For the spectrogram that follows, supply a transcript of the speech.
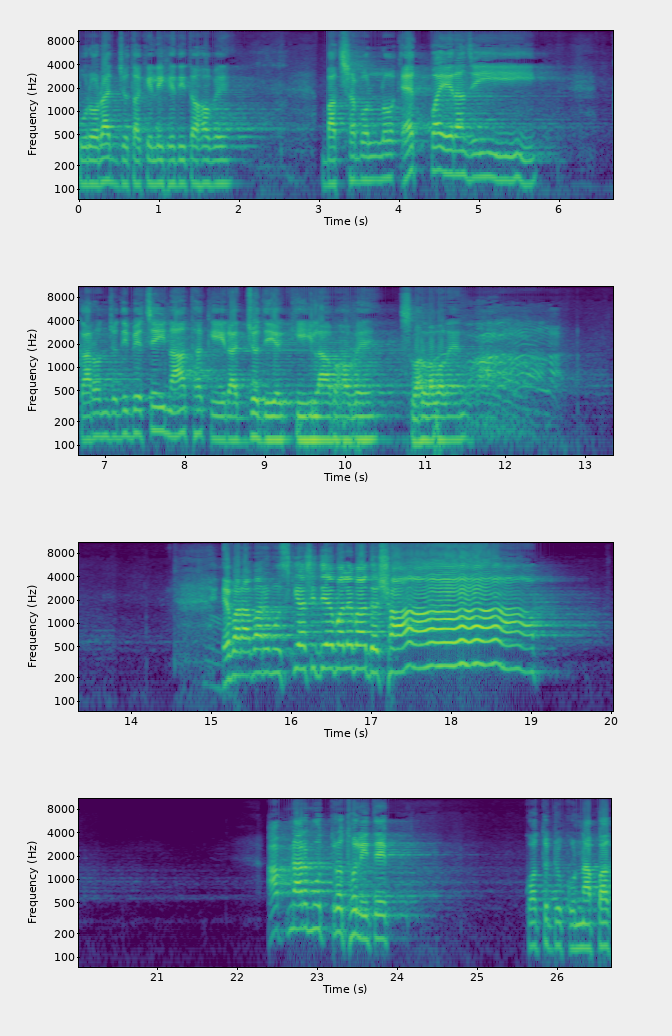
পুরো রাজ্য তাকে লিখে দিতে হবে। বাদশাহ বলল, এক পায়ে রাজি। কারণ যদি বেঁচেই না থাকি, রাজ্য দিয়ে কি লাভ হবে? সুবহানাল্লাহ বলেন। এবার আবার মুসকি হাসি দিয়ে বলে, বাদশাহ আপনার মূত্রথলিতে কতটুকু নাপাক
